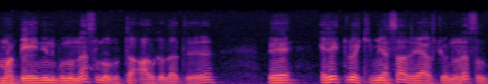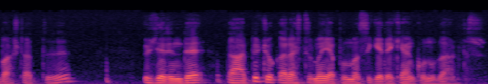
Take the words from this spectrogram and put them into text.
Ama beynin bunu nasıl olup da algıladığı ve elektrokimyasal reaksiyonu nasıl başlattığı üzerinde daha birçok araştırma yapılması gereken konulardır.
